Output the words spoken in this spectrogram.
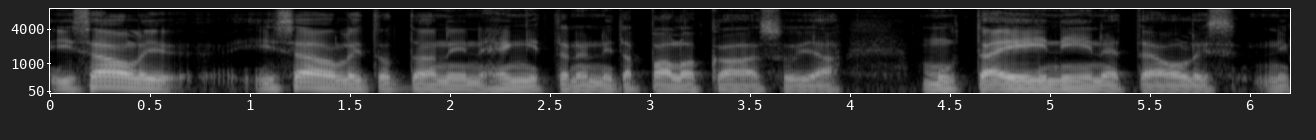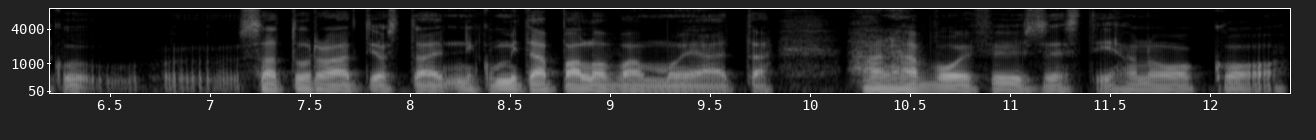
isä oli, isä oli tota, niin, hengittänyt niitä palokaasuja, mutta ei niin, että olisi niinku, saturaatiosta tai niinku, mitä palovammoja, että hän voi fyysisesti ihan ok. Okay.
